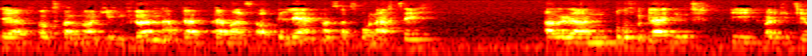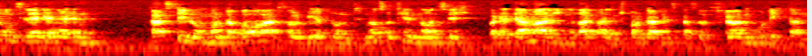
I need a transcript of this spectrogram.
der Volksbank Neunkirchen-Föhrden, habe da damals auch gelernt, 1982, habe dann berufsbegleitend die Qualifizierungslehrgänge in Rastede und Montabaur absolviert und 1994 bei der damaligen Raiffeisen-Spontanenskasse Förden wurde ich dann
